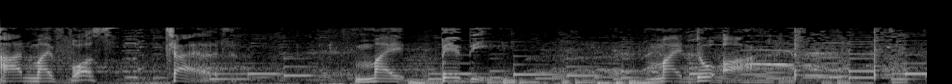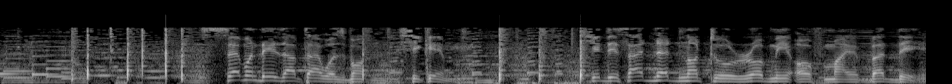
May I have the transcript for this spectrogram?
and my first child, my baby, my Doa, seven days after I was born, she came. She decided not to rob me of my birthday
